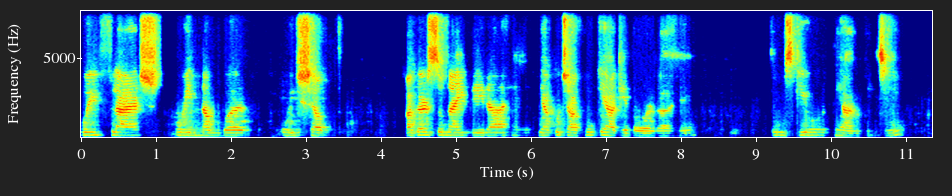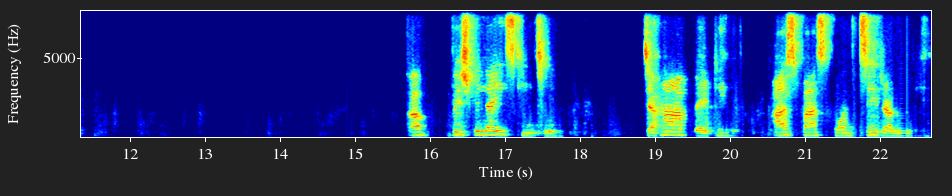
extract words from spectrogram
कोई फ्लैश कोई नंबर कोई शब्द अगर सुनाई दे रहा है या कुछ आँखों के आगे दौड़ रहा है तो उसकी ओर ध्यान दीजिए। अब विजुअलाइज कीजिए। जहाँ आप बैठे हैं, आसपास कौन से रंग हैं?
